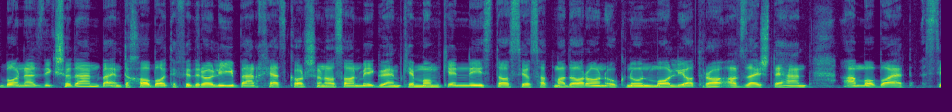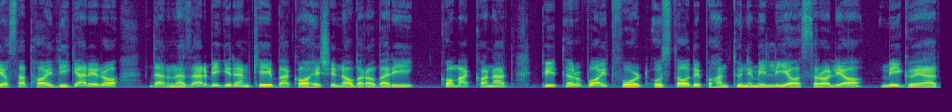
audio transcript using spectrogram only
با نزدیک شدن به انتخابات فدرالی برخی از کارشناسان می‌گویند که ممکن نیست تا سیاستمداران اکنون مالیات را افزایش دهند اما باید سیاست های دیگری را در نظر بگیرند که به کاهش نابرابری کمک کند. پیتر وایتفورد استاد پوهنتون ملی استرالیا می‌گوید.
